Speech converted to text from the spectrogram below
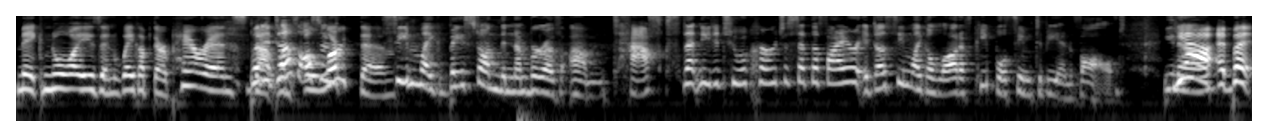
make noise and wake up their parents Mm-hmm. But that it does also alert them Seem like based on the number of um tasks that needed to occur to set the fire, it does seem like a lot of people seem to be involved. You know? yeah but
